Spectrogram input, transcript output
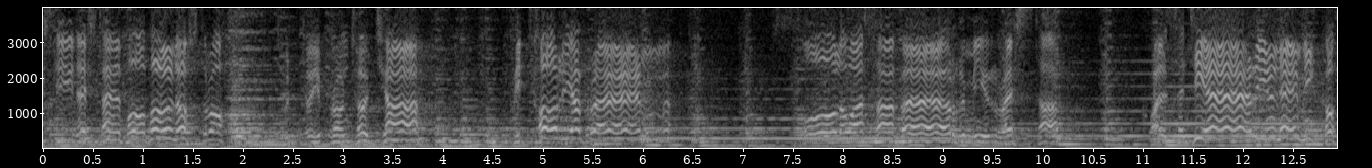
Desta il popol nostro, tutto è pronto già, vittoria avrem. Solo a saper mi resta, qual sentier il nemico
